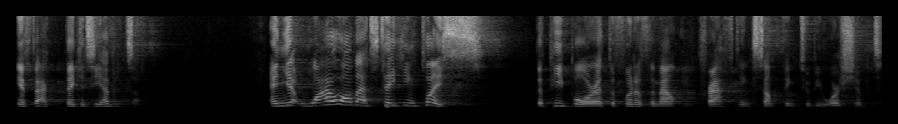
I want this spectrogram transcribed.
In fact, they can see evidence of it. And yet, while all that's taking place, the people are at the foot of the mountain crafting something to be worshiped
